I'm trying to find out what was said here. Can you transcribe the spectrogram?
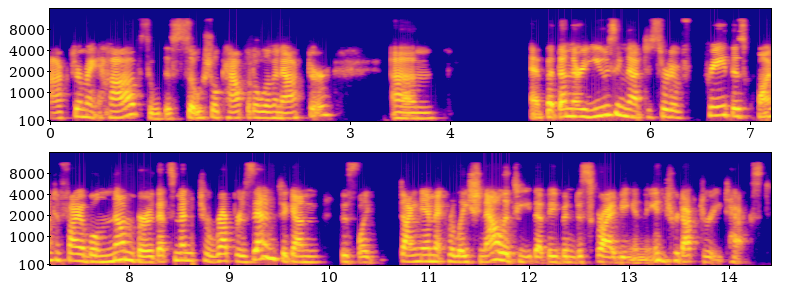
actor might have. So the social capital of an actor. Um, but then they're using that to sort of create this quantifiable number that's meant to represent, again, this like dynamic relationality that they've been describing in the introductory text.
